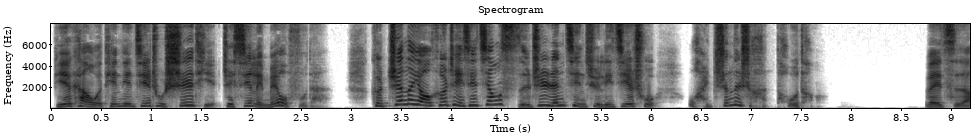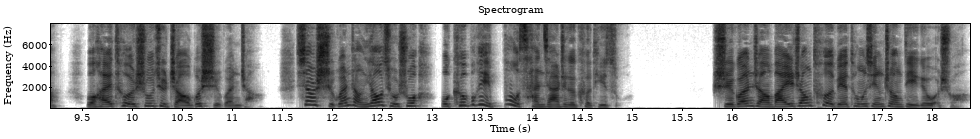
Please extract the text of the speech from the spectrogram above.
别看我天天接触尸体，这心里没有负担，可真的要和这些将死之人近距离接触，我还真的是很头疼。为此啊，我还特殊去找过史馆长，向史馆长要求说，我可不可以不参加这个课题组？史馆长把一张特别通行证递给我，说：“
